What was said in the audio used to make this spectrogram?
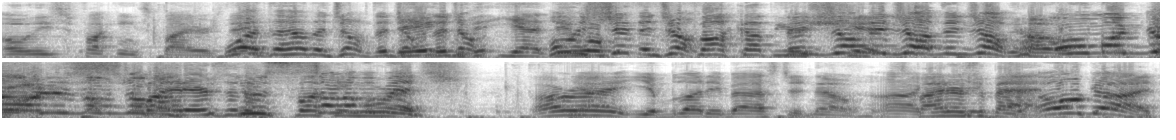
Oh, these fucking spiders. What They- the hell? They jump! They jump! They- They, jump! they- yeah, they Holy will shit! They jump! fuck up your They jump! shit. They jump! They jump! No. Oh my god! There's some jumping! Spiders are the you son of fucking a worst. bitch! All right, you bloody bastard! No, Ah, spiders are bad. Oh god!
